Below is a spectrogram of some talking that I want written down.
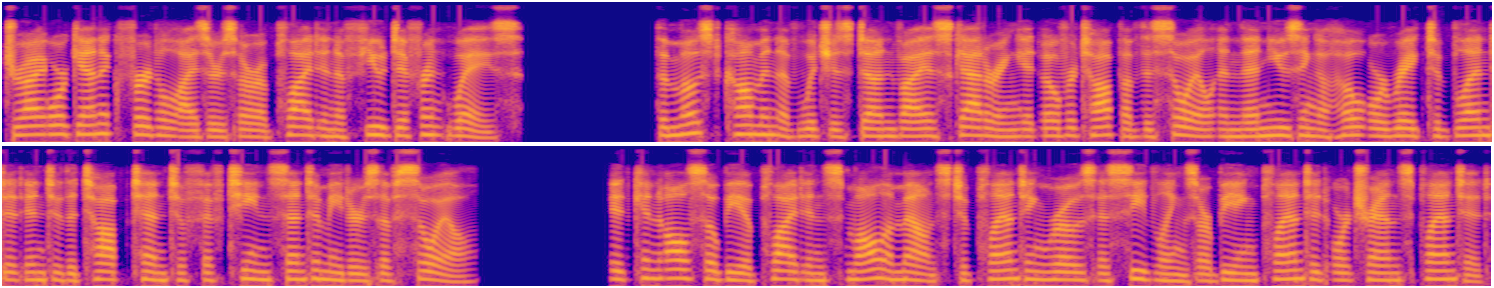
Dry organic fertilizers are applied in a few different ways. The most common of which is done via scattering it over top of the soil and then using a hoe or rake to blend it into the top 10 to 15 centimeters of soil. It can also be applied in small amounts to planting rows as seedlings are being planted or transplanted.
